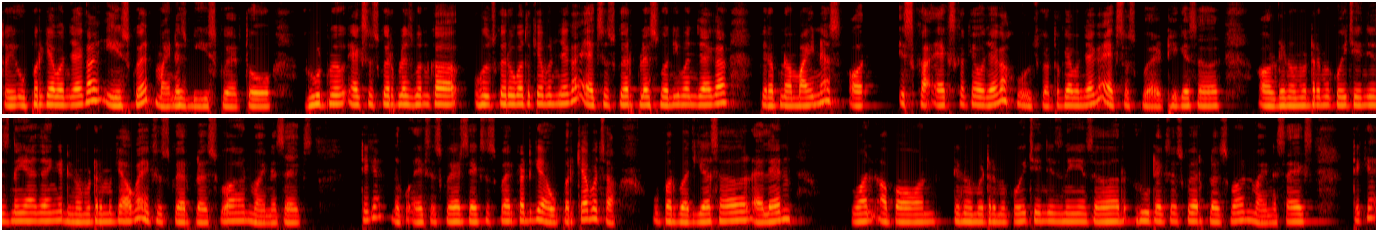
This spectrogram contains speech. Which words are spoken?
तो ये ऊपर क्या बन जाएगा? A square minus b square तो रूट में एक्स स्क्वायर प्लस वन का होल स्क्वायर होगा तो क्या बन जाएगा? एक्स स्क्वायर प्लस वन ही बन जाएगा। फिर अपना माइनस और इसका एक्स का क्या हो जाएगा? होल स्क्वायर तो क्या बन जाएगा? एक्स स्क्वायर ठीक है सर और डिनोमीटर में कोई चेंजेस नहीं आ जाएँगे। डिनोमीटर में क्या होगा? X square plus one minus x ठीक है? देखो एक्स स्क्वायर से एक्स स्क्वायर कट गया। ऊपर क्या बचा? ऊपर बच गया sir l n one upon denominator में कोई चेंजेस नहीं है, sir. Root x square plus one minus x, ठीक है?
